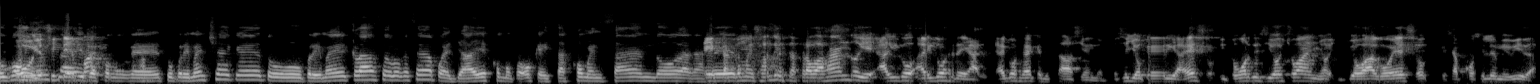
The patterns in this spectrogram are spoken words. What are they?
Tú comienzas sí, y pues como que tu primer cheque, tu primer clase o lo que sea, pues ya ahí es como que, ok, estás comenzando la estás carrera. comenzando y estás trabajando y es algo, algo real, algo real que tú estás haciendo. Entonces yo quería eso. Y como a los 18 años yo hago eso que sea posible en mi vida.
